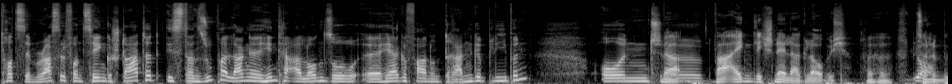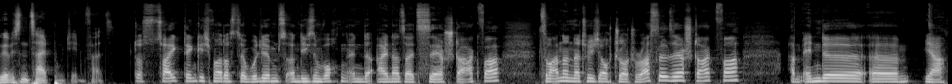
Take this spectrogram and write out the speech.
Trotzdem, Russell von 10 gestartet, ist dann super lange hinter Alonso äh, hergefahren und dran geblieben. Und ja, äh, war eigentlich schneller, glaube ich. Zu ja. einem gewissen Zeitpunkt jedenfalls. Das zeigt, denke ich mal, dass der Williams an diesem Wochenende einerseits sehr stark war, zum anderen natürlich auch George Russell sehr stark war. Am Ende, äh, ja,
